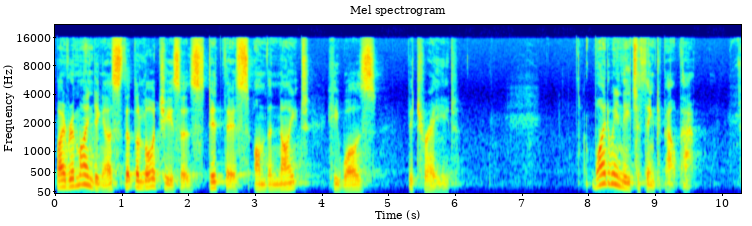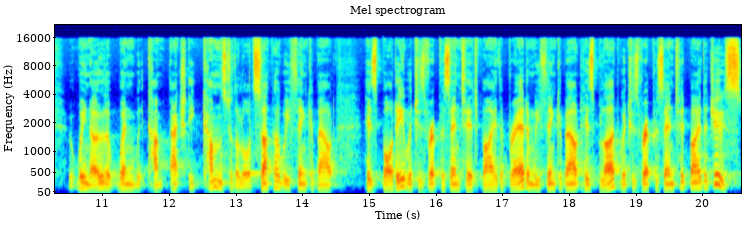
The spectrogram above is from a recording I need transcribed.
by reminding us that the Lord Jesus did this on the night he was betrayed. Why do we need to think about that? We know that when it actually comes to the Lord's Supper, we think about his body, which is represented by the bread, and we think about his blood, which is represented by the juice.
